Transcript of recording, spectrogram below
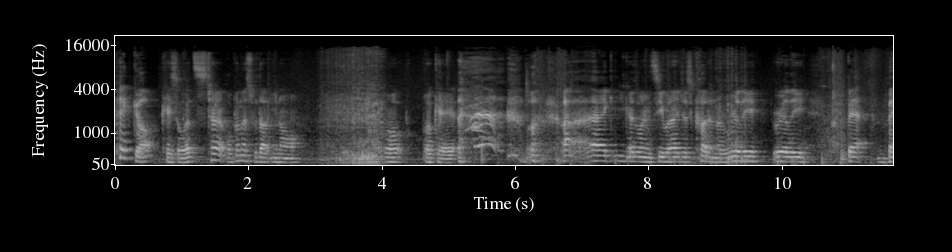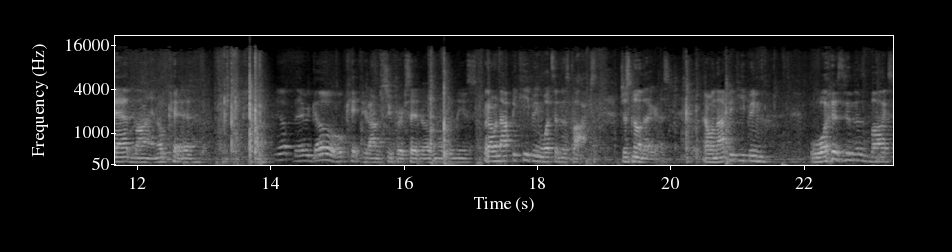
pickup okay so let's try to open this without you know well okay I, I, I- you guys won't even see but i just cut in a really really bad bad line okay Yep, there we go. Okay, dude, I'm super excited to open open these. But I will not be keeping what's in this box. Just know that, guys. I will not be keeping what is in this box,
